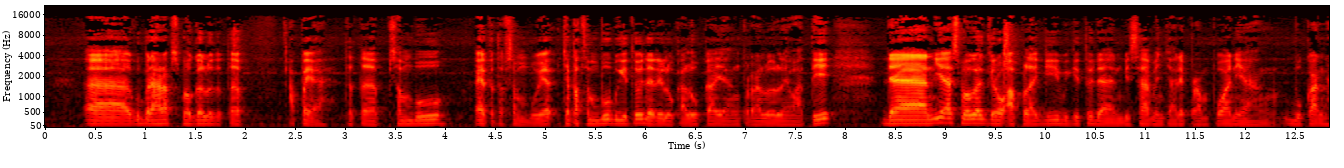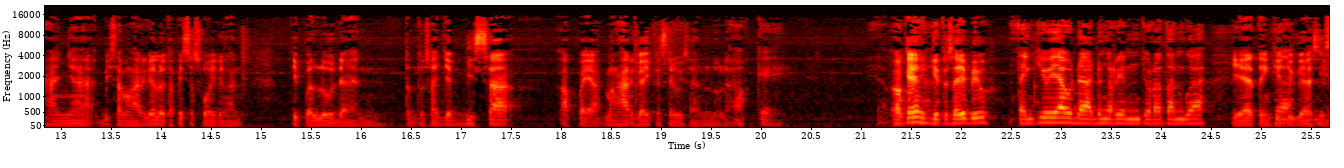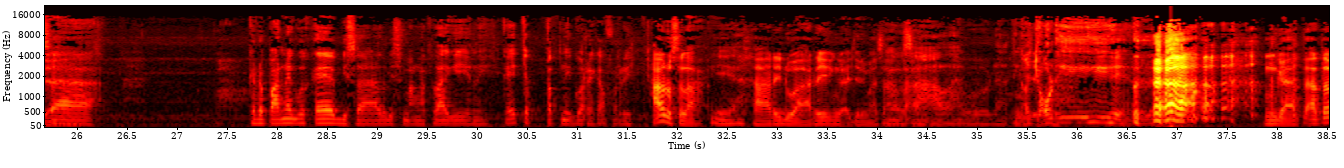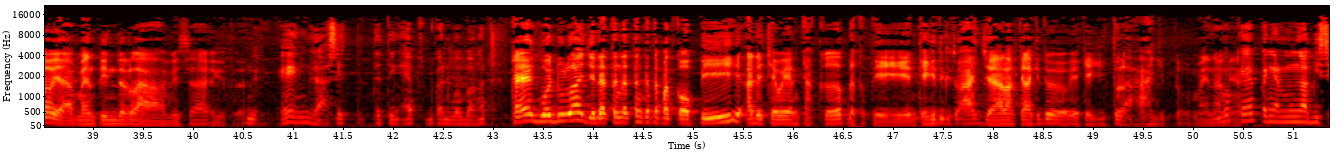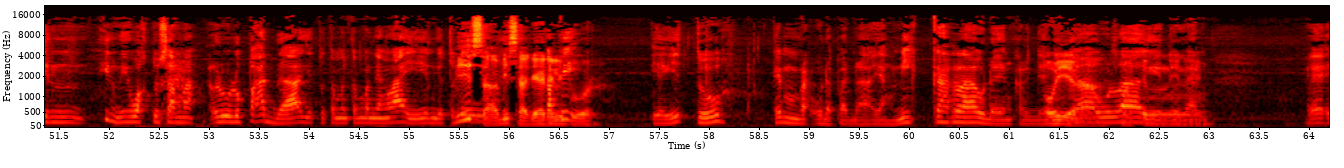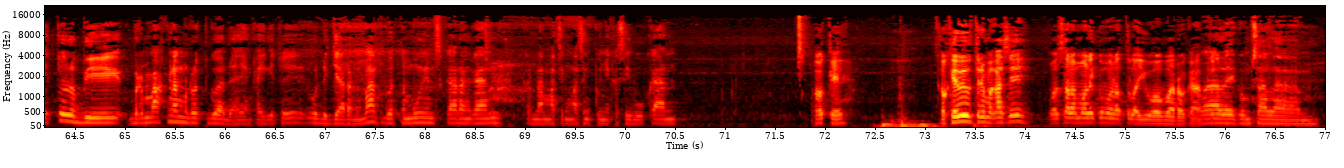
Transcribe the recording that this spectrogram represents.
gue berharap semoga lu tetap apa ya, tetap sembuh, eh tetap sembuh ya, cepat sembuh begitu dari luka-luka yang pernah lu lewati. Dan ya semoga grow up lagi begitu dan bisa mencari perempuan yang bukan hanya bisa menghargai lu tapi sesuai dengan tipe lu dan tentu saja bisa apa ya menghargai keseriusan lu lah. Oke. Ya, Oke, gitu saya Biu. Thank you ya udah dengerin curhatan gua. Iya, thank you Ya, juga bisa sudah. ke depannya gue kayak bisa lebih semangat lagi ini. Kayak cepet nih gue recovery. Harus lah. Iya. Sehari dua hari nggak jadi masalah. Salah udah tinggal coli. Enggak, atau ya main Tinder lah bisa gitu. Kayak enggak sih dating apps bukan gua banget. Kayak gue dulu aja datang-datang ke tempat kopi, ada cewek yang cakep deketin, kayak gitu-gitu aja. Laki-laki tuh ya kayak gitulah gitu mainannya. kayak pengen ngabisin ini waktu sama lu lu pada gitu teman-teman yang lain gitu. Bisa, bisa di hari Tapi- libur. Ya itu. Kayak udah pada yang nikah lah, udah yang kerja Oh iya, jauh lah gitu ini. kan. Kayak itu lebih bermakna menurut gua dah yang kayak gitu udah jarang banget gua temuin sekarang kan karena masing-masing punya kesibukan. Oke. Oke, Wiu, terima kasih. Wassalamualaikum warahmatullahi wabarakatuh. Waalaikumsalam.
